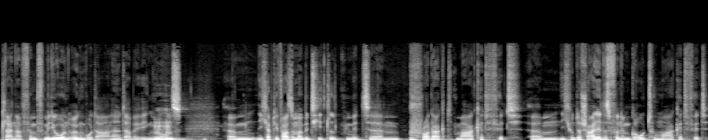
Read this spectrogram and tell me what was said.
kleiner 5 Millionen irgendwo da, ne? Da bewegen wir mhm. uns. Ähm, ich habe die Phase mal betitelt mit ähm, Product Market Fit. Ähm, ich unterscheide das von dem Go-to-Market Fit.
